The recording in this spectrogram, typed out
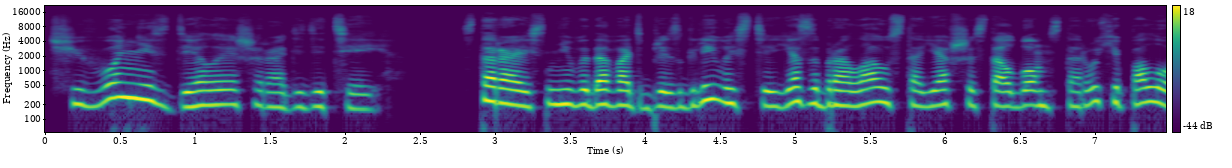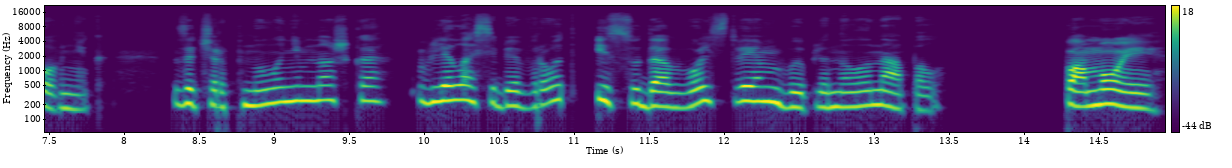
чего не сделаешь ради детей. Стараясь не выдавать брезгливости, я забрала устоявший столбом старухи половник, зачерпнула немножко, влила себе в рот и с удовольствием выплюнула на пол. «Помои!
